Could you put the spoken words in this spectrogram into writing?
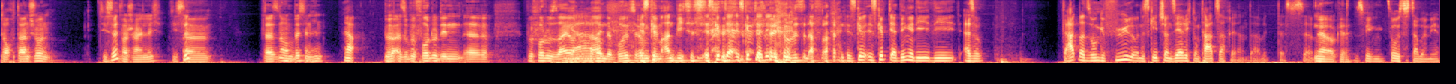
Doch, dann schon. Siehst du? Wahrscheinlich. Siehst du? Äh, da ist noch ein bisschen hin. Ja. Also bevor du den, äh, bevor du Zion ja, im Namen der Bulls irgendwem gibt, anbietest. Es gibt ja, es gibt ja Dinge, ein bisschen erfahren. Es gibt, es gibt ja Dinge, die, die, also da hat man so ein Gefühl und es geht schon sehr Richtung Tatsache, David. Das, ähm, ja, okay. Deswegen, so ist es da bei mir.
